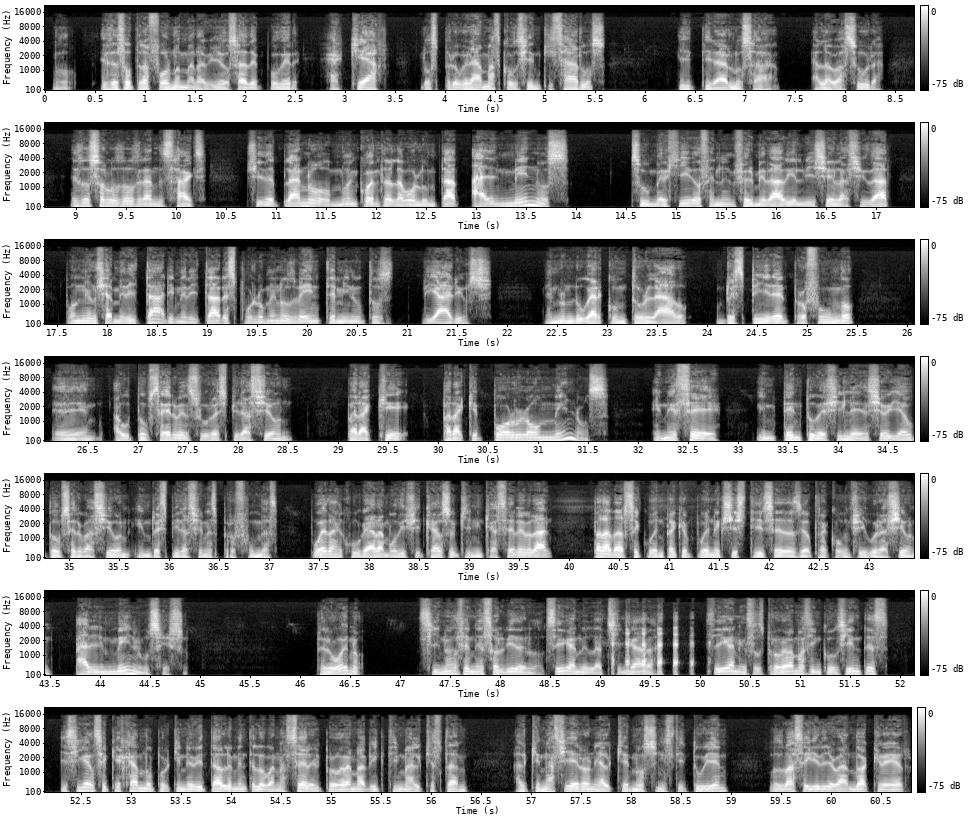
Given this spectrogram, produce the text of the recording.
¿no? Esa es otra forma maravillosa de poder hackear los programas, concientizarlos y tirarlos a, a, la basura. Esos son los dos grandes hacks. Si de plano no encuentras la voluntad, al menos sumergidos en la enfermedad y el vicio de la ciudad, pónganse a meditar. Y meditar es por lo menos 20 minutos diarios en un lugar controlado. Respiren profundo, eh, autoobserven su respiración para que, para que por lo menos en ese intento de silencio y autoobservación en respiraciones profundas puedan jugar a modificar su química cerebral para darse cuenta que pueden existirse desde otra configuración al menos eso. Pero bueno, si no hacen eso, olvídenlo. Sigan en la chingada. sigan en sus programas inconscientes y síganse quejando porque inevitablemente lo van a hacer. El programa víctima al que están, al que nacieron y al que nos instituyen, los va a seguir llevando a creer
